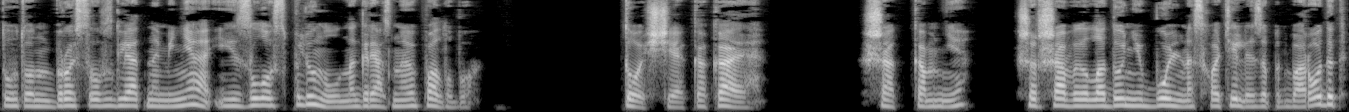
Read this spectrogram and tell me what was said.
Тут он бросил взгляд на меня и зло сплюнул на грязную палубу. «Тощая какая!» Шаг ко мне, шершавые ладони больно схватили за подбородок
